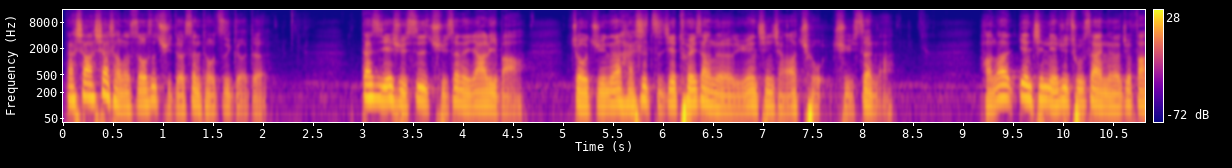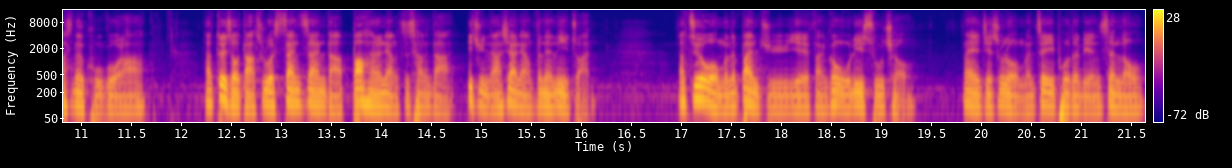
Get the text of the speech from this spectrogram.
那下下场的时候是取得胜投资格的，但是也许是取胜的压力吧，九局呢还是直接推上了吕彦青，想要求取胜啊。好，那燕青连续出赛呢，就发生了苦果啦。那对手打出了三支安打，包含了两支长打，一举拿下两分的逆转。那最后我们的半局也反攻无力输球，那也结束了我们这一波的连胜喽。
